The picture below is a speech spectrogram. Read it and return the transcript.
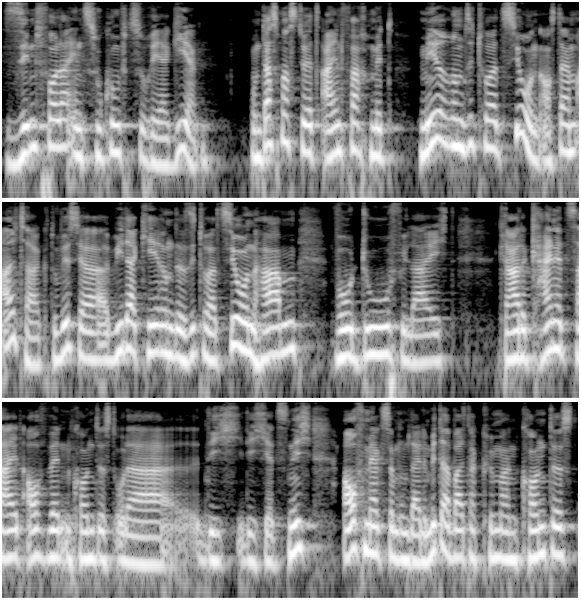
sinnvoller in Zukunft zu reagieren. Und das machst du jetzt einfach mit mehreren Situationen aus deinem Alltag. Du wirst ja wiederkehrende Situationen haben, wo du vielleicht gerade keine Zeit aufwenden konntest oder dich, dich jetzt nicht aufmerksam um deine Mitarbeiter kümmern konntest.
